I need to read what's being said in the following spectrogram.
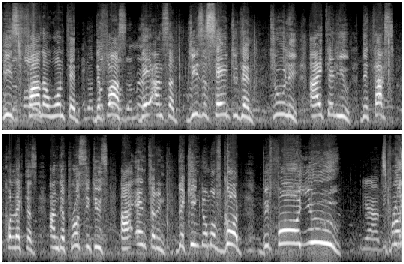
his father wanted. The first, they answered. Jesus said to them, Truly, I tell you, the tax collectors and the prostitutes are entering the kingdom of God before you. Yeah, because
